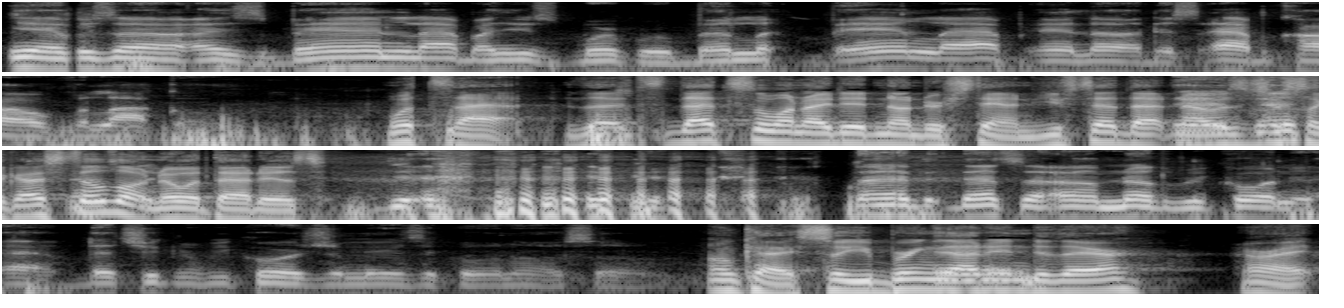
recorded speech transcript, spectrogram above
Yeah, it was uh, it's BandLab. I used to work with BandLab and uh, this app called Voloco. What's that? That's that's the one I didn't understand. You said that, and I was just like, I still don't know what that is. that, that's a, um, another recording app that you can record your music on also. Okay, so you bring that Yeah. into there. All right.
